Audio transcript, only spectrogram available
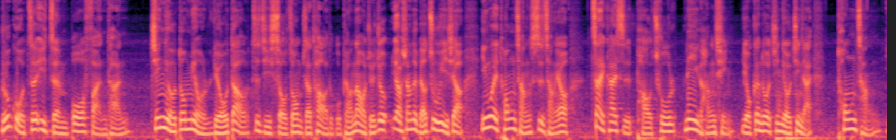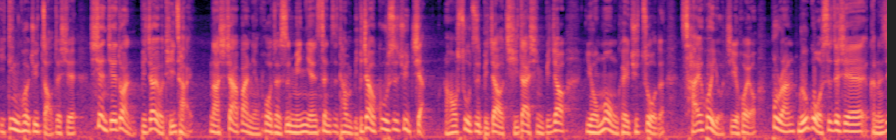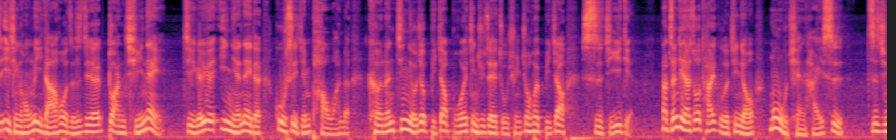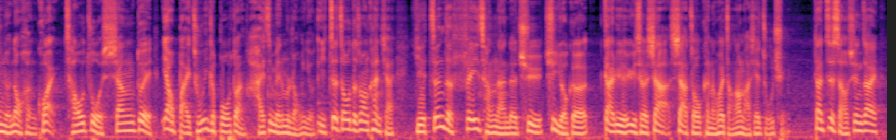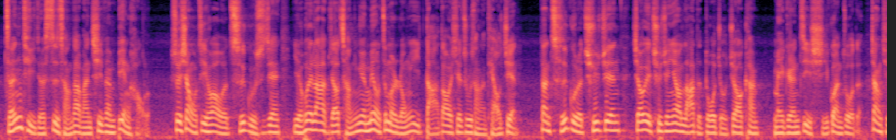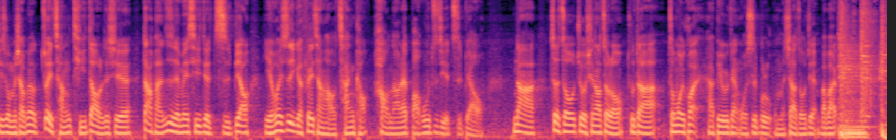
如果这一整波反弹金流都没有流到自己手中比较套好的股票，那我觉得就要相对比较注意一下，因为通常市场要再开始跑出另一个行情，有更多的金流进来。通常一定会去找这些现阶段比较有题材，那下半年或者是明年，甚至他们比较有故事去讲，然后数字比较有期待性，比较有梦可以去做的，才会有机会哦。不然，如果是这些可能是疫情红利达，或者是这些短期内几个月、一年内的故事已经跑完了，可能金牛就比较不会进去这些族群，就会比较死寂一点。那整体来说，台股的金牛目前还是。资金轮动很快，操作相对要摆出一个波段还是没那么容易。以这周的状况看起来，也真的非常难的去去有个概率的预测下下周可能会涨到哪些族群。但至少现在整体的市场大盘气氛变好了，所以像我计划，我的持股时间也会拉得比较长，因为没有这么容易达到一些出场的条件。但持股的区间交易区间要拉得多久，就要看每个人自己习惯做的。像其实我们小朋友最常提到的这些大盘日 MAC 的指标，也会是一个非常好参考，好拿来保护自己的指标。那这周就先到这喽，祝大家周末愉快，Happy Weekend！我是布鲁，我们下周见，拜拜。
